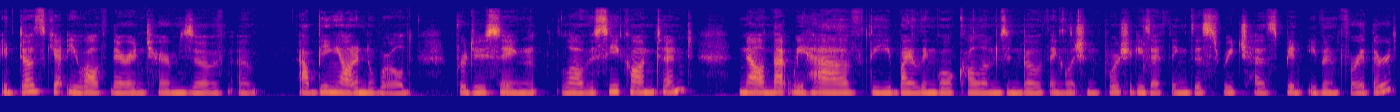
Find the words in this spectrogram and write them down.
it does get you out there in terms of uh, out being out in the world producing law of the sea content now that we have the bilingual columns in both english and portuguese i think this reach has been even furthered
